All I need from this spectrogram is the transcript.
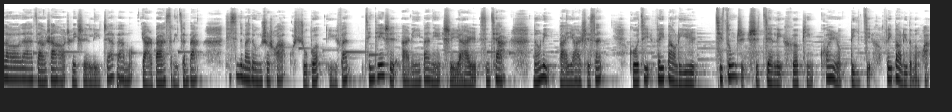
Hello，大家早上好，这里是李枝 FM 幺二八四零三八，贴心的麦动，说实话，我是主播雨帆。今天是二零一八年十月二日，星期二，农历八月二十三，国际非暴力日。其宗旨是建立和平、宽容、理解和非暴力的文化，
